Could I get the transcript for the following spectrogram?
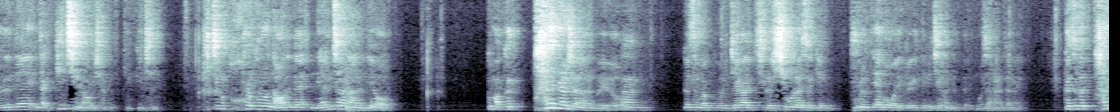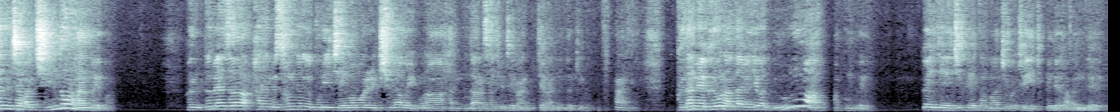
그런데 이제 기침이 나오기. 기- 기침. 기침이 콜콜 나오는데 냄새가 나는데요. 그 막그 다른 냄새가 나는 거예요. 그래서 막그 제가 지금 시골에서 이렇게 불을 떼보고 이렇게 때문에 제가 는데 뭐잘 알잖아요. 그래서 그 타는 막 진동을 하는 거예요. 막. 그- 그러면서 하나님의 성령의 불이 제 몸을 치유하고 있구나 한다는 사실을 제가, 제가 느끼고. 아멘. 그 다음에 그러고 난 다음에 얘가 너무 아, 아픈 거예요. 그 이제 집회에 다 마치고 저희 집회에 가는데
